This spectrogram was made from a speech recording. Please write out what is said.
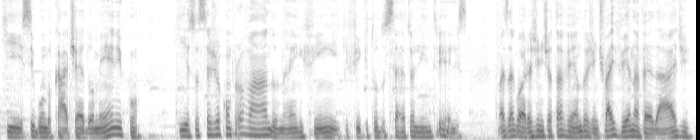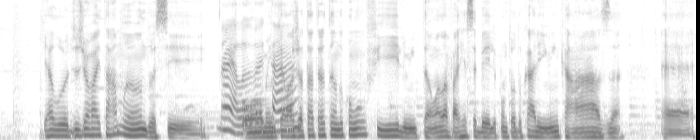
que segundo Kátia é Domênico, que isso seja comprovado, né? Enfim, e que fique tudo certo ali entre eles. Mas agora a gente já tá vendo, a gente vai ver, na verdade, que a Lourdes já vai estar amando esse vai homem tá- que ela já tá tratando como um filho. Então ela vai receber ele com todo carinho em casa. É,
